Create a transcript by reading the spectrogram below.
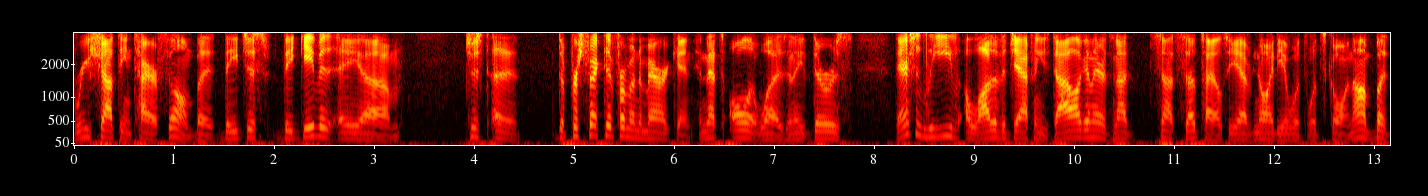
reshot the entire film, but they just they gave it a um, just a the perspective from an American, and that's all it was. And they, there was they actually leave a lot of the Japanese dialogue in there. It's not it's not subtitles, so you have no idea what what's going on. But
